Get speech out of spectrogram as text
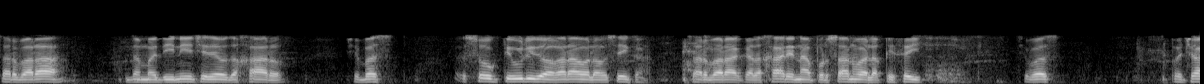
سربرا د مدینه چې د خارو چې بس سوک تی ولی دو غرا ولا وسی کا سر برا کا د خار نا پرسان والا قصی چې بس پچا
